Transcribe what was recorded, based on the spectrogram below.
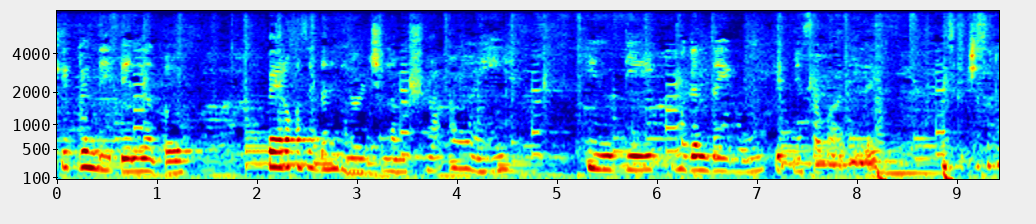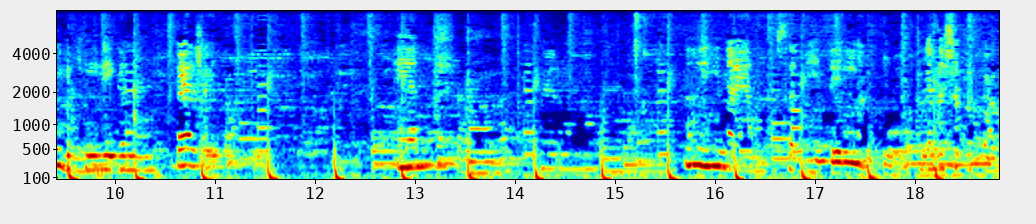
cute yung detail niya to. Pero kasi dahil large lang siya, ay hindi maganda yung fit niya sa body. Like, mas siya sa kilikili, ganun. Kaya siya itakin. Siya kapag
